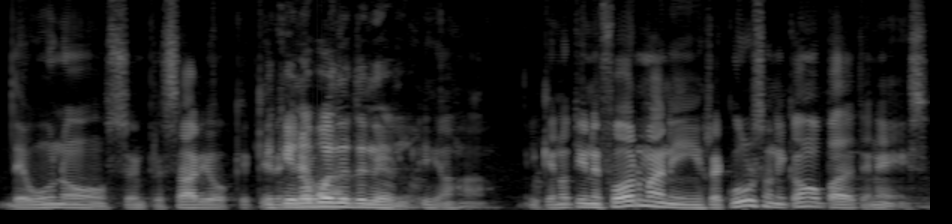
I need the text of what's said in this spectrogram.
de unos empresarios que quieren... Y que no puede detenerlo. Y, ajá y que no tiene forma, ni recursos, ni cómo para detener eso,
